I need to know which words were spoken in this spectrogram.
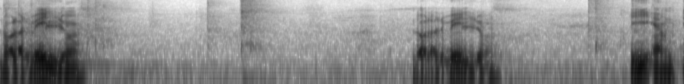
dollar value dollar value emt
